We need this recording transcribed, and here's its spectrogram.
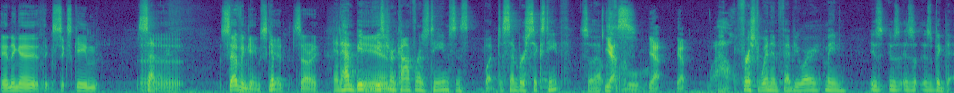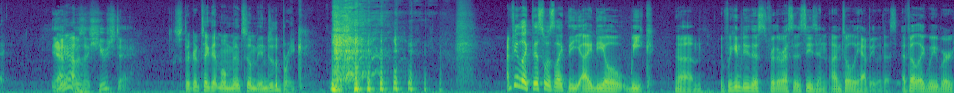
ending a I think six game, Seven. seven game skid. Yep. Sorry, and hadn't beaten an Eastern Conference team since, what, December 16th? So that was Yes. Cool. Yeah. Yep. Wow. First win in February. I mean, it was, it was, it was, it was a big day. Yeah, Yeah. It was a huge day. so they're going to take that momentum into the break. I feel like this was like the ideal week. Um, if we can do this for the rest of the season, I'm totally happy with this. I felt like we were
